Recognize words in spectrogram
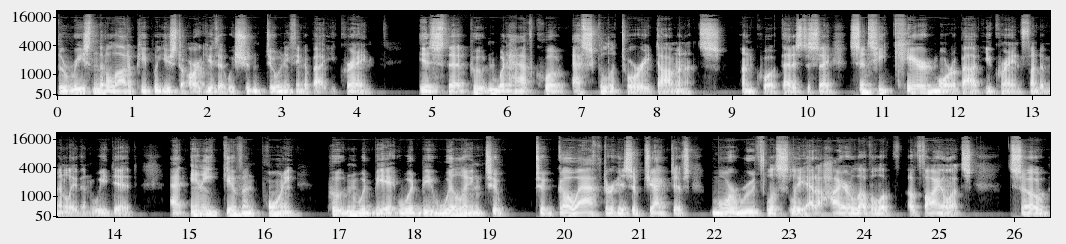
the reason that a lot of people used to argue that we shouldn't do anything about Ukraine is that Putin would have quote escalatory dominance unquote. That is to say, since he cared more about Ukraine fundamentally than we did, at any given point, Putin would be would be willing to to go after his objectives more ruthlessly at a higher level of, of violence. So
